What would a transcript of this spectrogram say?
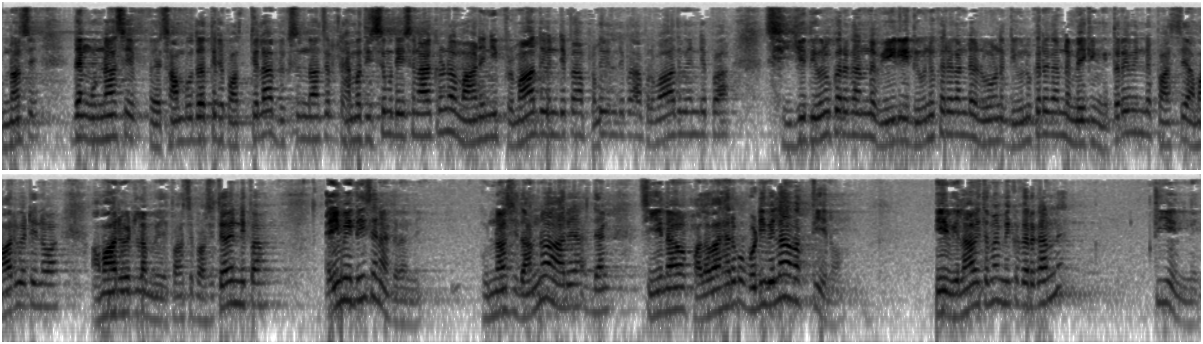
උන්වහන්සේ දැන් උන්වහන්සේ සම්බුද්ධත්වයට පත් වෙලා භික්ෂුන් වහන්සේලාට හැමතිස්සෙම දේශනා කරනවා මාණෙනි ප්‍රමාද වෙන්න එපා ප්‍රමාද වෙන්න එපා ප්‍රමාද වෙන්න එපා. සීය දිනු කරගන්න වීරිය දිනු කරගන්න නුවණ දිනු කරගන්න මේකෙන් ඈතර වෙන්න පස්සේ අමාරු වෙටෙනවා. අමාරු වෙట్లా මේ පස්සේ පසිත වෙන්න එපා. එයි මේ දේශනා කරන්නේ. උන්වහන්සේ දන්නවා ආර්ය දැන් චීනාව පළවා හැරපු පොඩි වෙලාවක් තියෙනවා. ඒ වෙලාවේ තමයි මේක කරගන්න තියෙන්නේ.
